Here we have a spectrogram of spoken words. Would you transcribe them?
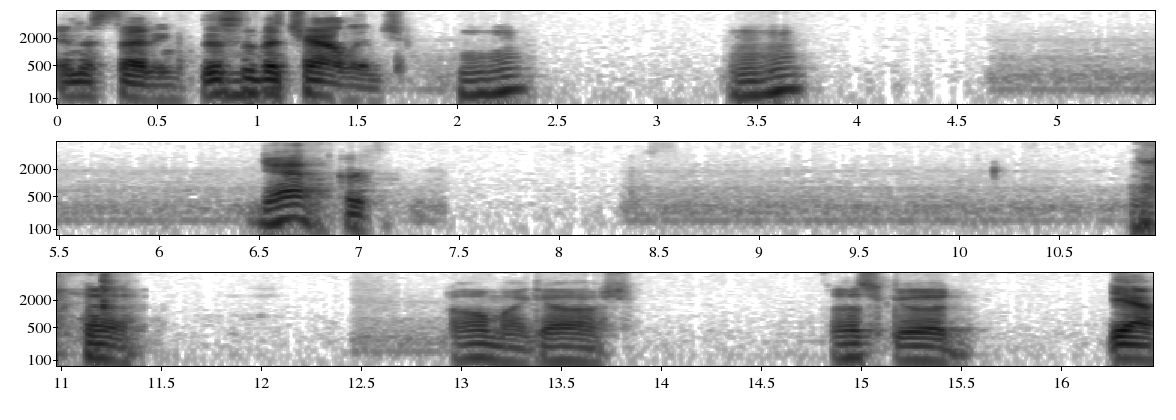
In a setting. This is the challenge. Mm-hmm. Mm-hmm. Yeah. oh my gosh. That's good. Yeah.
